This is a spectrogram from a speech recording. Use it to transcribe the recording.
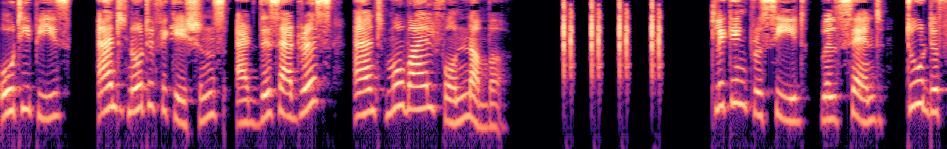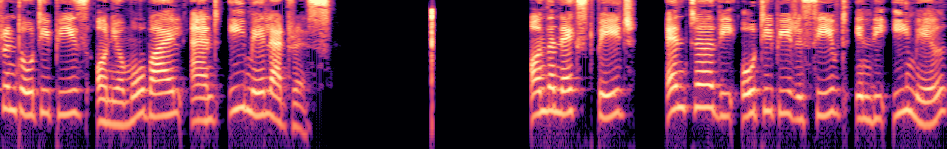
OTPs and notifications at this address and mobile phone number. Clicking Proceed will send two different OTPs on your mobile and email address. On the next page, enter the OTP received in the email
